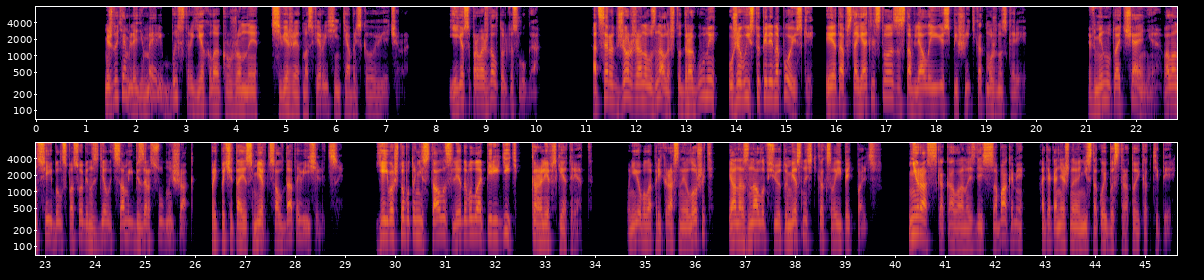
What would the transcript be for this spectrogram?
Между тем леди Мэри быстро ехала, окруженная свежей атмосферой сентябрьского вечера. Ее сопровождал только слуга. От сэра Джорджа она узнала, что драгуны уже выступили на поиски, и это обстоятельство заставляло ее спешить как можно скорее. В минуту отчаяния Валансей был способен сделать самый безрассудный шаг, предпочитая смерть солдата виселицы. Ей во что бы то ни стало следовало опередить королевский отряд. У нее была прекрасная лошадь, и она знала всю эту местность как свои пять пальцев. Не раз скакала она здесь с собаками, хотя, конечно, не с такой быстротой, как теперь.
